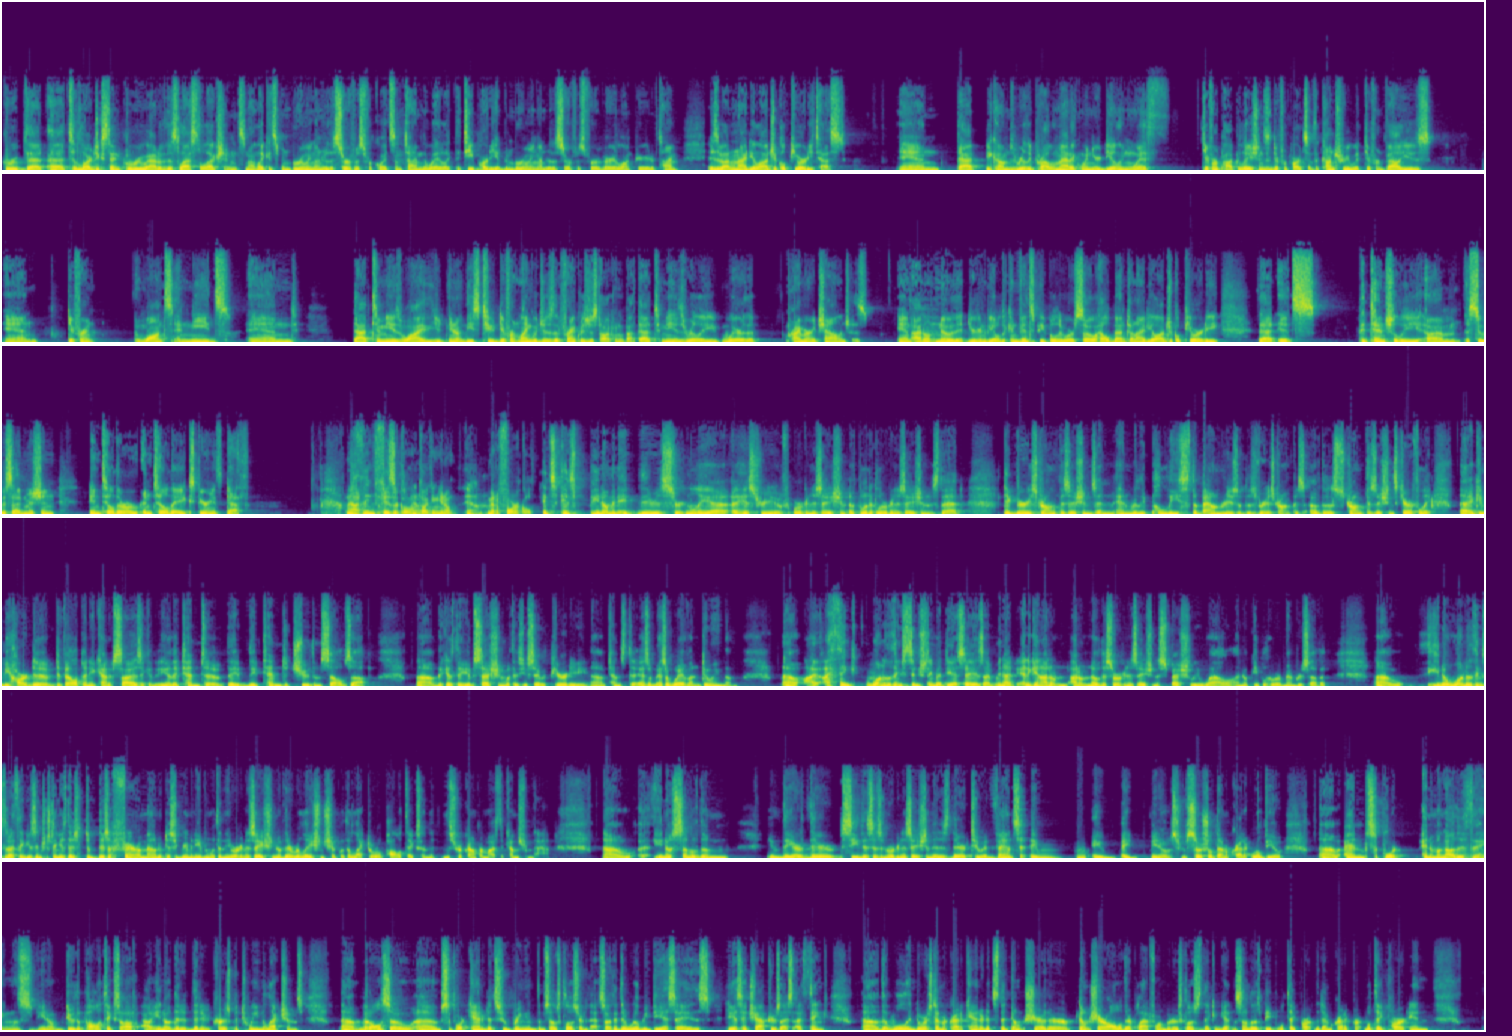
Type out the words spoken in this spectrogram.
group that uh, to a large extent grew out of this last election. It's not like it's been brewing under the surface for quite some time the way like the tea party had been brewing under the surface for a very long period of time. Is about an ideological purity test. And that becomes really problematic when you're dealing with different populations in different parts of the country with different values and different wants and needs. And that to me is why you, you know these two different languages that frank was just talking about that to me is really where the primary challenge is. And i don't know that you're going to be able to convince people who are so hell-bent on ideological purity that it's potentially um, a suicide mission until they're until they experience death not think, physical. I'm know, talking, you know, yeah. metaphorical. It's it's you know, I mean, it, there is certainly a, a, history of organization of political organizations that take very strong positions and and really police the boundaries of those very strong of those strong positions carefully. Uh, it can be hard to develop any kind of size. It can, you know, they tend to they they tend to chew themselves up. Uh, because the obsession with, as you say, with purity uh, tends to, as a, as a way of undoing them. Uh, I, I, think one of the things that's interesting about DSA is, I mean, I, and again, I don't, I don't know this organization especially well. I know people who are members of it. Uh, you know, one of the things that I think is interesting is there's a, there's a fair amount of disagreement even within the organization of their relationship with electoral politics and the, the sort of compromise that comes from that. Uh, you know, some of them they are there see this as an organization that is there to advance a a, a you know sort of social democratic worldview uh, and support and among other things, you know, do the politics off, you know, that that occurs between elections, uh, but also uh, support candidates who bring themselves closer to that. So I think there will be DSAs, DSA chapters, I, I think, uh, that will endorse Democratic candidates that don't share their don't share all of their platform, but are as close as they can get. And some of those people will take part in the Democratic will take part in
